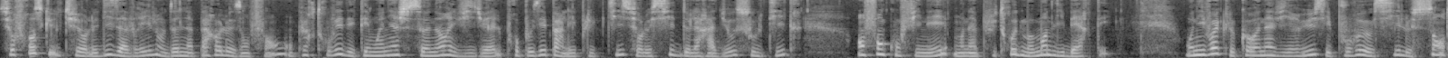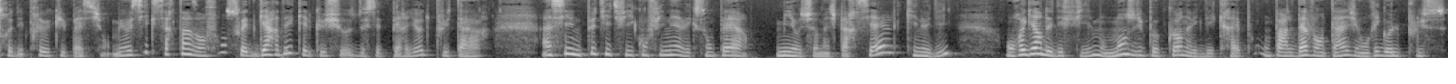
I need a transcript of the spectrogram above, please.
Sur France Culture, le 10 avril, on donne la parole aux enfants. On peut retrouver des témoignages sonores et visuels proposés par les plus petits sur le site de la radio sous le titre Enfants confinés, on n'a plus trop de moments de liberté. On y voit que le coronavirus est pour eux aussi le centre des préoccupations, mais aussi que certains enfants souhaitent garder quelque chose de cette période plus tard. Ainsi, une petite fille confinée avec son père mis au chômage partiel qui nous dit On regarde des films, on mange du popcorn avec des crêpes, on parle davantage et on rigole plus.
